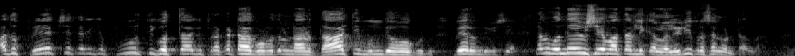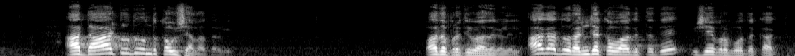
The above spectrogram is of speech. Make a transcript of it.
ಅದು ಪ್ರೇಕ್ಷಕರಿಗೆ ಪೂರ್ತಿ ಗೊತ್ತಾಗಿ ಪ್ರಕಟ ಆಗುವ ಮೊದಲು ನಾನು ದಾಟಿ ಮುಂದೆ ಹೋಗುವುದು. ಬೇರೊಂದು ವಿಷಯ. ನಮಗೆ ಒಂದೇ ವಿಷಯ ಮಾತಾಡಲಿಕ್ಕಲ್ಲ ಇಡೀ ಪ್ರಸಂಗ ಉಂಟಲ್ಲ. ಆ ದಾಟುವುದು ಒಂದು ಕೌಶಲ ಅದರಲ್ಲಿ. ವಾದ ಪ್ರತಿವಾದಗಳಲ್ಲಿ. ಆಗ ಅದು ರಂಜಕವಾಗುತ್ತದೆ, ವಿಷಯ ಪ್ರಬೋಧಕ ಆಗ್ತದೆ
